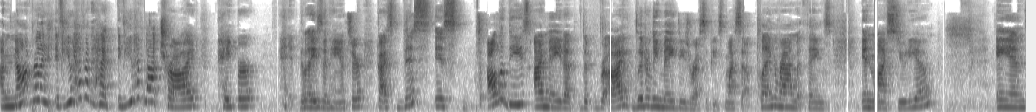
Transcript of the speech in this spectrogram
I'm not really, if you haven't had, if you have not tried paper glaze enhancer, guys, this is, all of these I made up, the, I literally made these recipes myself, playing around with things in my studio. And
